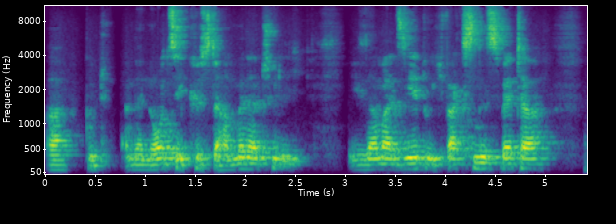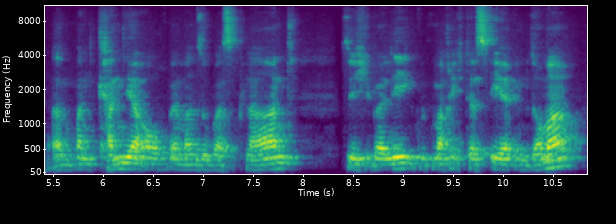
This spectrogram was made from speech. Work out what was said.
Ja, gut. An der Nordseeküste haben wir natürlich, ich sage mal, sehr durchwachsenes Wetter. Ähm, man kann ja auch, wenn man sowas plant, sich überlegen, gut, mache ich das eher im Sommer?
